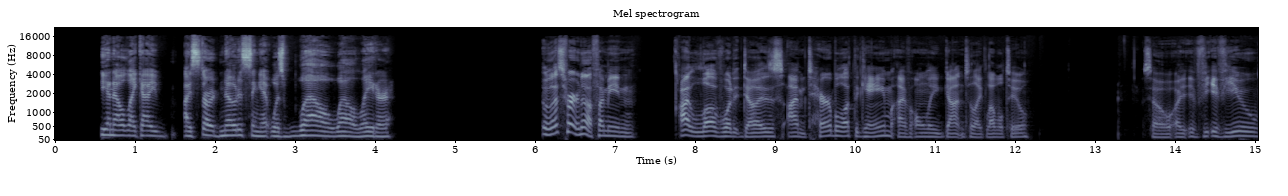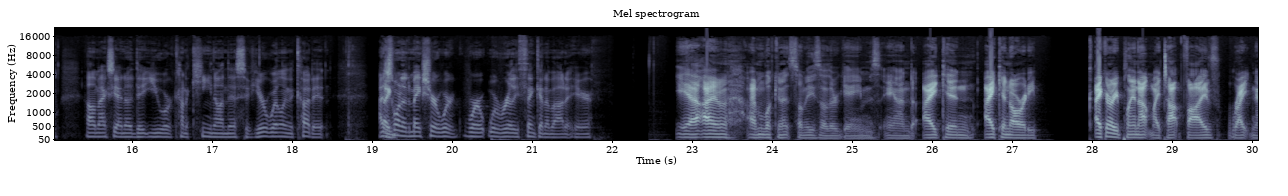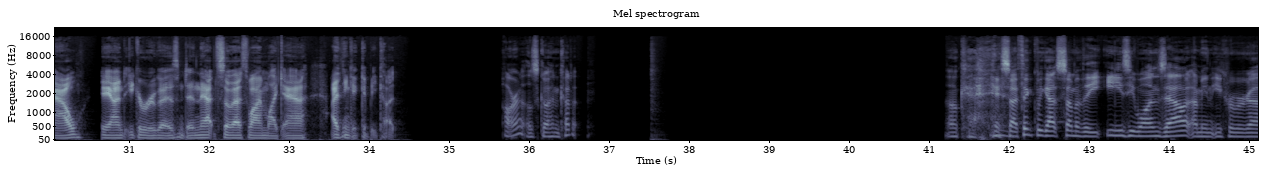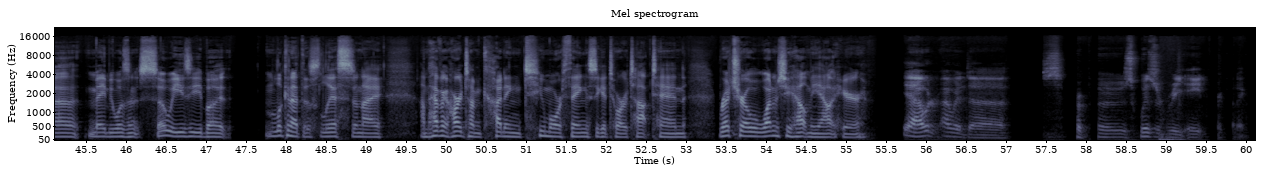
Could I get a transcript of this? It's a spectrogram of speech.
you know, like I, I started noticing it was well, well later. Well, that's fair enough. I mean, I love what it does. I'm terrible at the game. I've only gotten to like level two. So if if you, um, actually, I know that you were kind of keen on this. If you're willing to cut it, I just wanted to make sure we're we're we're really thinking about it here. Yeah, I'm I'm looking at some of these other games and I can I can already I can already plan out my top 5 right now and Ikaruga isn't in that, so that's why I'm like, "Eh, I think it could be cut." All right, let's go ahead and cut it. Okay, so I think we got some of the easy ones out. I mean, Ikaruga maybe wasn't so easy, but I'm looking at this list and I, I'm having a hard time cutting two more things to get to our top ten. Retro, why don't you help me out here? Yeah, I would I would uh, propose Wizardry eight for cutting.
